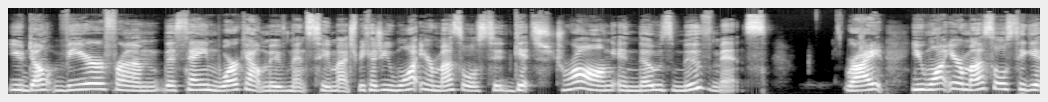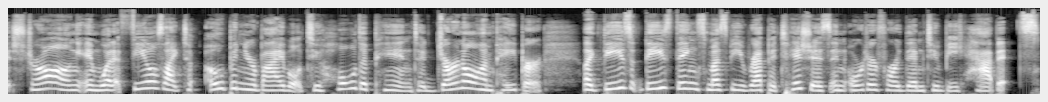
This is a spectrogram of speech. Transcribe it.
you don't veer from the same workout movements too much because you want your muscles to get strong in those movements. Right? You want your muscles to get strong in what it feels like to open your Bible, to hold a pen, to journal on paper. Like these these things must be repetitious in order for them to be habits.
